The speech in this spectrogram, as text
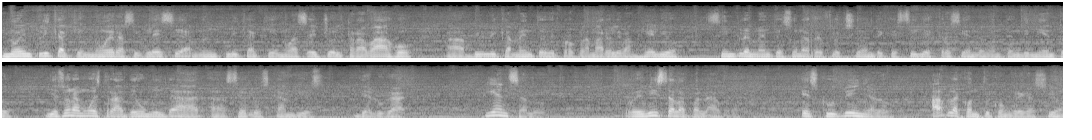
no implica que no eras iglesia, no implica que no has hecho el trabajo bíblicamente de proclamar el Evangelio, simplemente es una reflexión de que sigues creciendo en entendimiento y es una muestra de humildad a hacer los cambios de lugar. Piénsalo, revisa la palabra, escudriñalo, habla con tu congregación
